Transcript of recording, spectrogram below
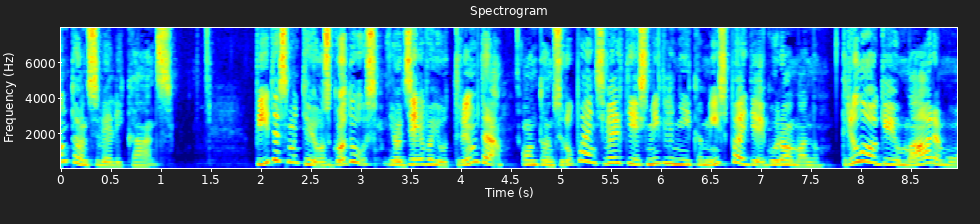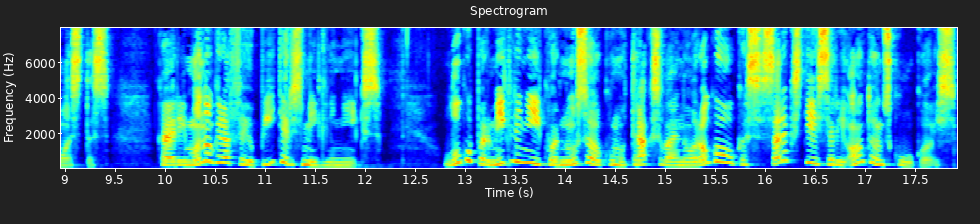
Antons Velikāns. 50. gados, jau dzīvojot trimdā, Antons Rupaiņš veltījis Miglinīkam izpaidīgu romanu trilogiju Māra Mostas, kā arī monografiju Pīters Miglinīks. Lugu par Miglinīku ar nosaukumu Traks vai no Rogovkas sarakstījis arī Antons Kūkojs.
